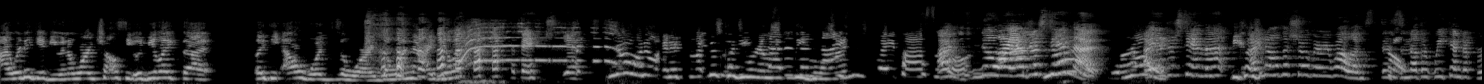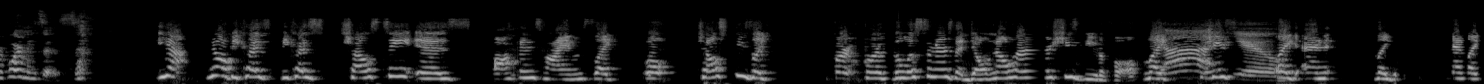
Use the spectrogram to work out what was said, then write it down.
I were to give you an award, Chelsea, it would be like the like the Elle Woods Award, the one that I feel like thank you. no, no, and it's not just because you were in That like the the nicest way I, possible. no, I understand that. No, I understand that. Because- I know the show very well. And there's No. another weekend of performances. Yeah, no, because because Chelsea is oftentimes like, well, Chelsea's like for for the listeners that don't know her, she's beautiful. Like. Thank she's you. like and like and like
